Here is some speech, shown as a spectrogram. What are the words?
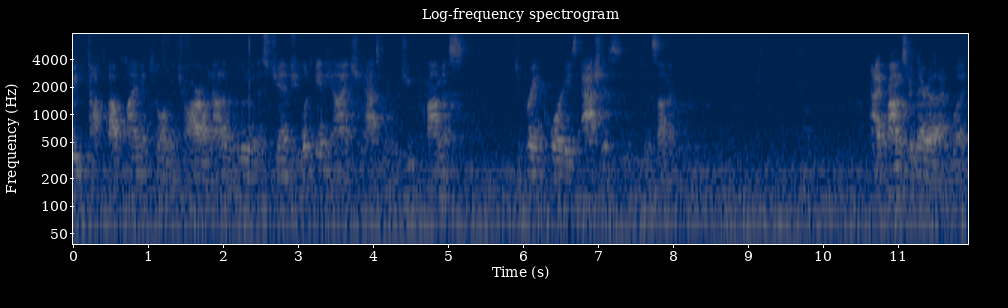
she talked about climbing Kilimanjaro, and out of the blue in this gym, she looked me in the eye and she asked me, would you promise to bring Corey's ashes to the summit. I promised her there that I would.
